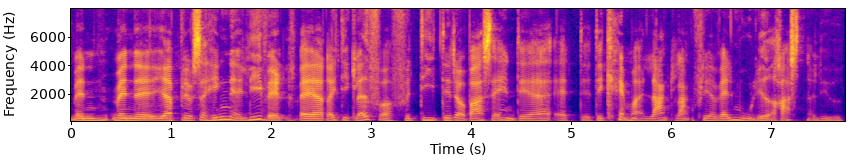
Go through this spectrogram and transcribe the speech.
Men, men øh, jeg blev så hængende alligevel, hvad jeg er rigtig glad for, fordi det, der var bare sagen, det er, at øh, det gav mig langt, langt flere valgmuligheder resten af livet.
